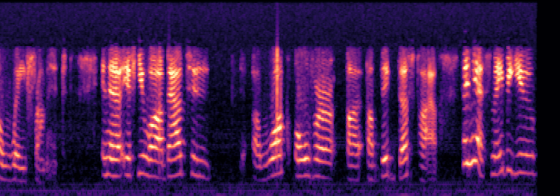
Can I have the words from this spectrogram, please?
away from it. And now, if you are about to uh, walk over a, a big dust pile, then yes, maybe you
